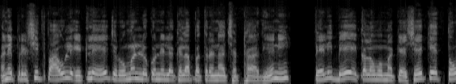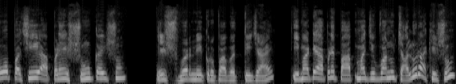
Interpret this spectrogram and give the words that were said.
અને પ્રેષિત પાઉલ એટલે જ રોમન લોકોને લખેલા પત્રના છઠ્ઠા અધ્યાયની પહેલી બે કલમોમાં કહેશે કે તો પછી આપણે શું કહીશું? ઈશ્વરની કૃપા વધતી જાય એ માટે આપણે પાપમાં જીવવાનું ચાલુ રાખીશું?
